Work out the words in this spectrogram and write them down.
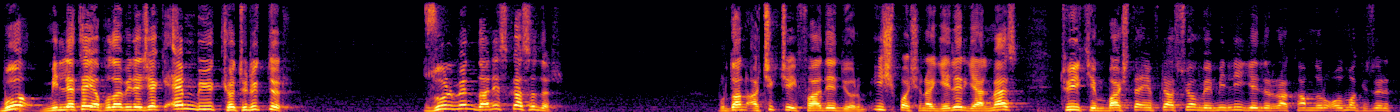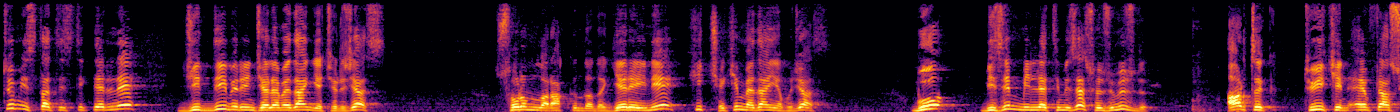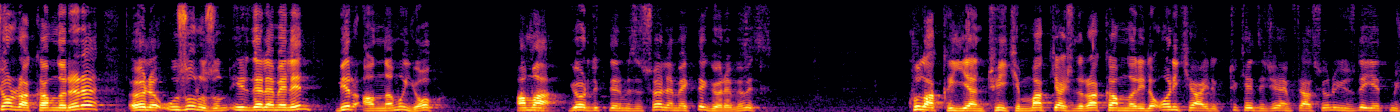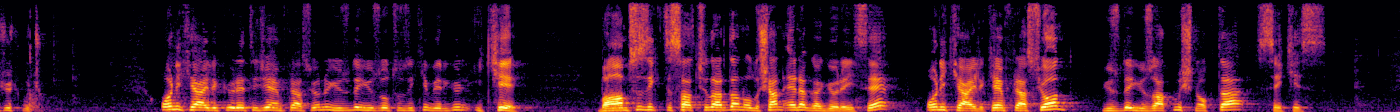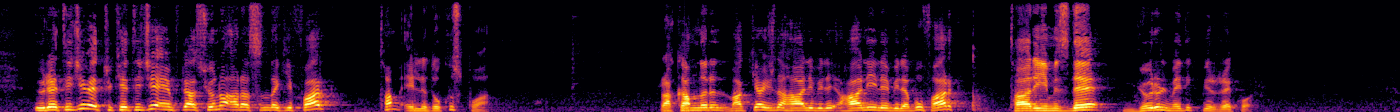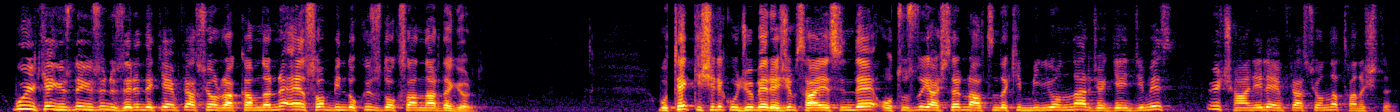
Bu millete yapılabilecek en büyük kötülüktür. Zulmün daniskasıdır. Buradan açıkça ifade ediyorum. İş başına gelir gelmez TÜİK'in başta enflasyon ve milli gelir rakamları olmak üzere tüm istatistiklerini ciddi bir incelemeden geçireceğiz. Sorumlular hakkında da gereğini hiç çekinmeden yapacağız. Bu bizim milletimize sözümüzdür. Artık TÜİK'in enflasyon rakamlarını öyle uzun uzun irdelemenin bir anlamı yok. Ama gördüklerimizi söylemekte görevimiz. Kul hakkı yiyen TÜİK'in makyajlı rakamlarıyla 12 aylık tüketici enflasyonu %73,5. 12 aylık üretici enflasyonu %132,2. Bağımsız iktisatçılardan oluşan ENAG'a göre ise 12 aylık enflasyon %160,8. Üretici ve tüketici enflasyonu arasındaki fark tam 59 puan. Rakamların makyajlı hali bile, haliyle bile bu fark tarihimizde görülmedik bir rekor. Bu ülke %100'ün üzerindeki enflasyon rakamlarını en son 1990'larda gördü. Bu tek kişilik ucube rejim sayesinde 30'lu yaşların altındaki milyonlarca gencimiz 3 haneli enflasyonla tanıştı.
